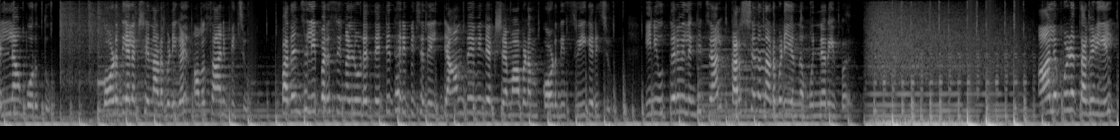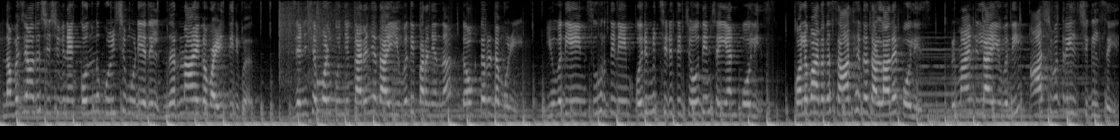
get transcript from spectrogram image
എല്ലാം പൊറത്തു. കോടതി അലക്ഷ്യ നടപടികൾ അവസാനിപ്പിച്ചു. പതഞ്ജലി പരസ്യങ്ങളിലൂടെ തെറ്റിദ്ധരിപ്പിച്ചതിൽ രാംദേവിന്റെ ക്ഷമാപണം കോടതി സ്വീകരിച്ചു. ഇനി ഉത്തരവ് ലംഘിച്ചാൽ കർശന നടപടിയെന്ന് മുന്നറിയിപ്പ്. ആലപ്പുഴ തകഴിയിൽ നവജാത ശിശുവിനെ കൊന്നു കുഴിച്ചു മൂടിയതിൽ നിർണായക വഴിത്തിരിവ്. ജനിച്ചപ്പോൾ കുഞ്ഞ് കരഞ്ഞതായി യുവതി പറഞ്ഞെന്ന് ഡോക്ടറുടെ മൊഴി. യുവതിയെയും സുഹൃത്തിനെയും ഒരുമിച്ചിരുത്തി ചോദ്യം ചെയ്യാൻ പോലീസ്. കൊലപാതക സാധ്യത തള്ളാതെ പോലീസ് റിമാൻഡിലായ യുവതി ആശുപത്രിയിൽ ചികിത്സയിൽ.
